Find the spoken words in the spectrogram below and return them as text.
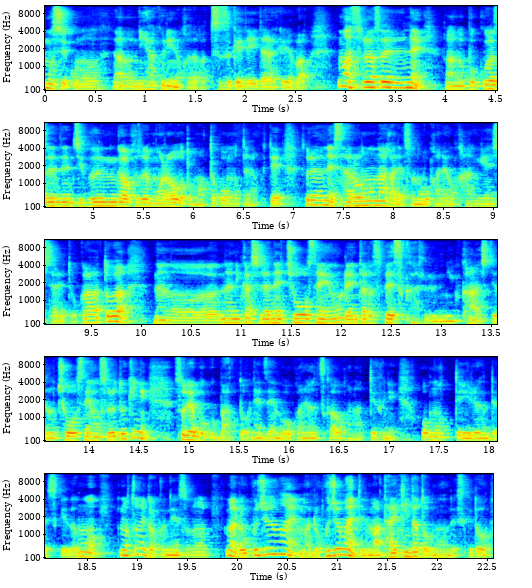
もしこのあの200人の方が続けていただければ。まあそれはそれでね、あの僕は全然自分がそれもらおうと全く思ってなくて、それはね、サロンの中でそのお金を還元したりとか、あとはあの何かしらね、挑戦を、レンタルスペースカルに関しての挑戦をするときに、それは僕バッとね、全部お金を使おうかなっていうふうに思っているんですけども、まあ、とにかくね、その、まあ60万円、まあ60万円ってまあ大金だと思うんですけど、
